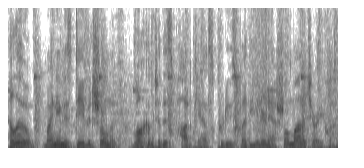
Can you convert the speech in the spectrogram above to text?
Hello, my name is David Schulman. Welcome to this podcast produced by the International Monetary Fund.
